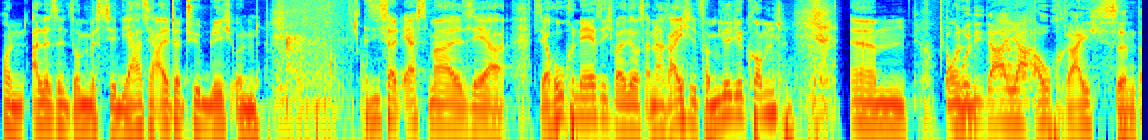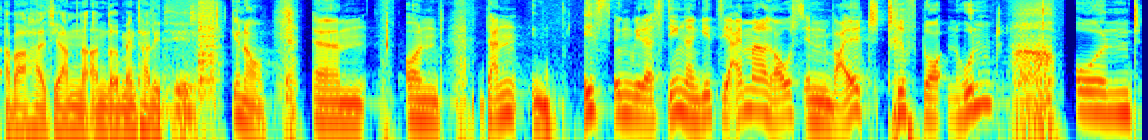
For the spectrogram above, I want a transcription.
und alle sind so ein bisschen, ja, sehr altertümlich und Sie ist halt erstmal sehr, sehr hochnäsig, weil sie aus einer reichen Familie kommt. Ähm, Obwohl die da ja auch reich sind, aber halt, die haben eine andere Mentalität. Genau. Ähm, und dann ist irgendwie das Ding, dann geht sie einmal raus in den Wald, trifft dort einen Hund und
